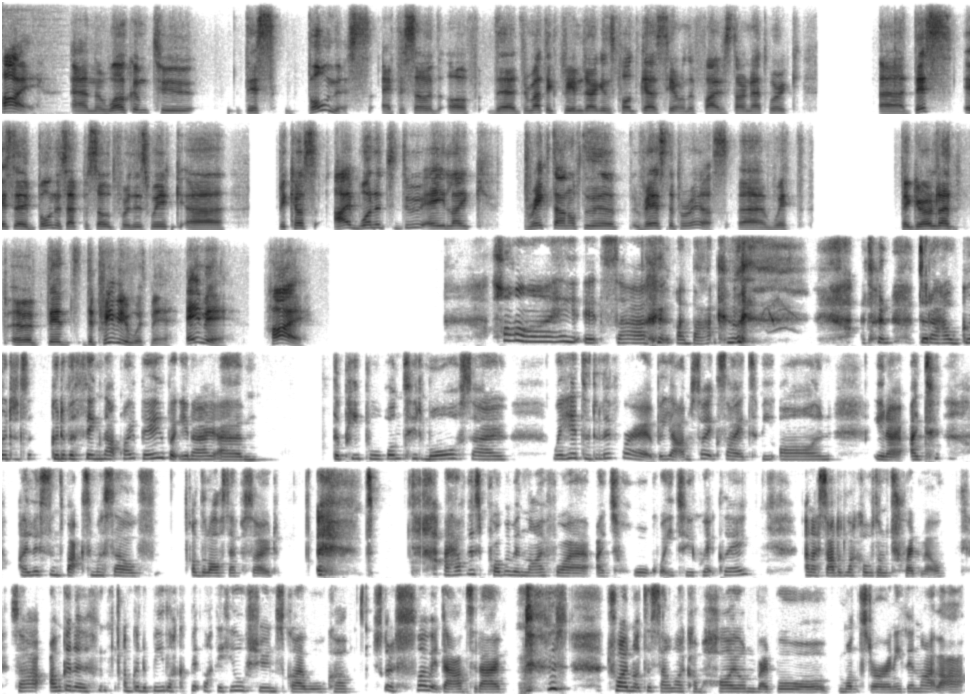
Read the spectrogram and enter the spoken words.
Hi, and welcome to this bonus episode of the Dramatic Dream Dragons podcast here on the Five Star Network. Uh, this is a bonus episode for this week uh, because I wanted to do a like breakdown of the Reyes de Parejas uh, with the girl that uh, did the preview with me, Amy. Hi. Hi, it's uh I'm back. I don't don't know how good good of a thing that might be, but you know, um the people wanted more, so we're here to deliver it. But yeah, I'm so excited to be on. You know, I I listened back to myself on the last episode. I have this problem in life where I talk way too quickly, and I sounded like I was on a treadmill. So I, I'm gonna I'm gonna be like a bit like a heel Shun Skywalker. Just gonna slow it down today. Try not to sound like I'm high on Red Bull or Monster or anything like that.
